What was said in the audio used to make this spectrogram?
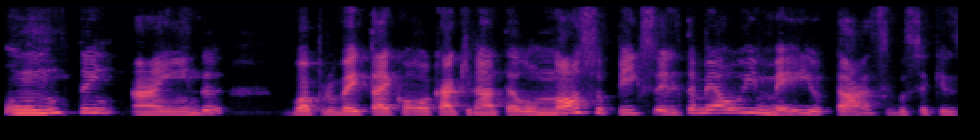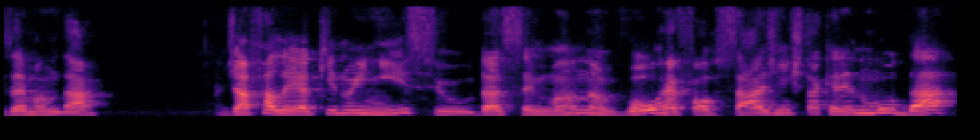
ontem ainda. Vou aproveitar e colocar aqui na tela o nosso Pix. Ele também é o e-mail, tá? Se você quiser mandar. Já falei aqui no início da semana, vou reforçar. A gente está querendo mudar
